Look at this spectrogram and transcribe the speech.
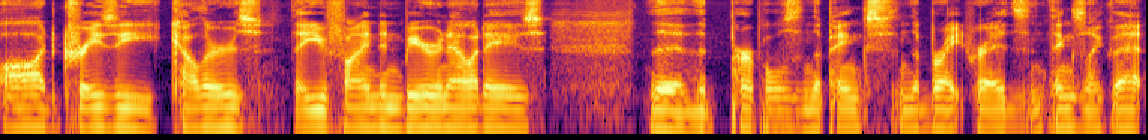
odd, crazy colors that you find in beer nowadays the the purples and the pinks and the bright reds and things like that.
